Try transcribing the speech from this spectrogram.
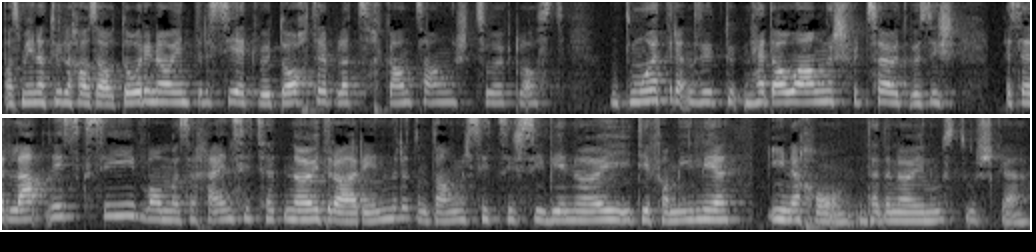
Was mich natürlich als Autorin auch interessiert, weil die Tochter plötzlich ganz anders zugelassen. Und die Mutter hat, hat auch anders erzählt, weil es ist ein Erlebnis gewesen, wo man sich einerseits hat neu daran erinnert und andererseits ist sie wie neu in die Familie hineingekommen und hat einen neuen Austausch gegeben.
